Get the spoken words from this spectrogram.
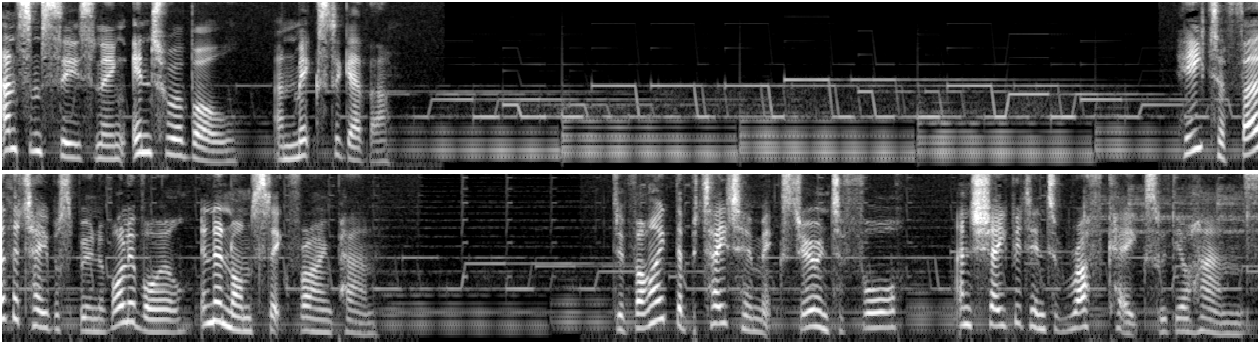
and some seasoning into a bowl and mix together. Heat a further tablespoon of olive oil in a non-stick frying pan. Divide the potato mixture into four and shape it into rough cakes with your hands.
